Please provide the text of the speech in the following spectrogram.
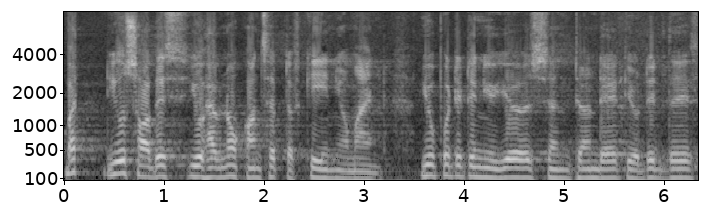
But you saw this, you have no concept of key in your mind. You put it in your ears and turned it, you did this,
